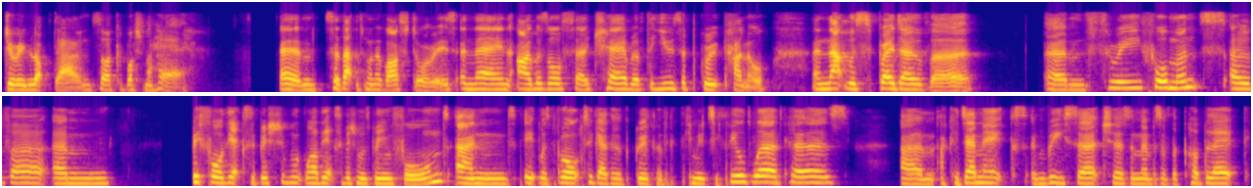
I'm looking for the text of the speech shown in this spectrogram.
during lockdown so I could wash my hair. Um, so that was one of our stories. And then I was also chair of the user group panel, and that was spread over um, three, four months over um, before the exhibition, while the exhibition was being formed. And it was brought together with a group of community field workers, um, academics, and researchers, and members of the public.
